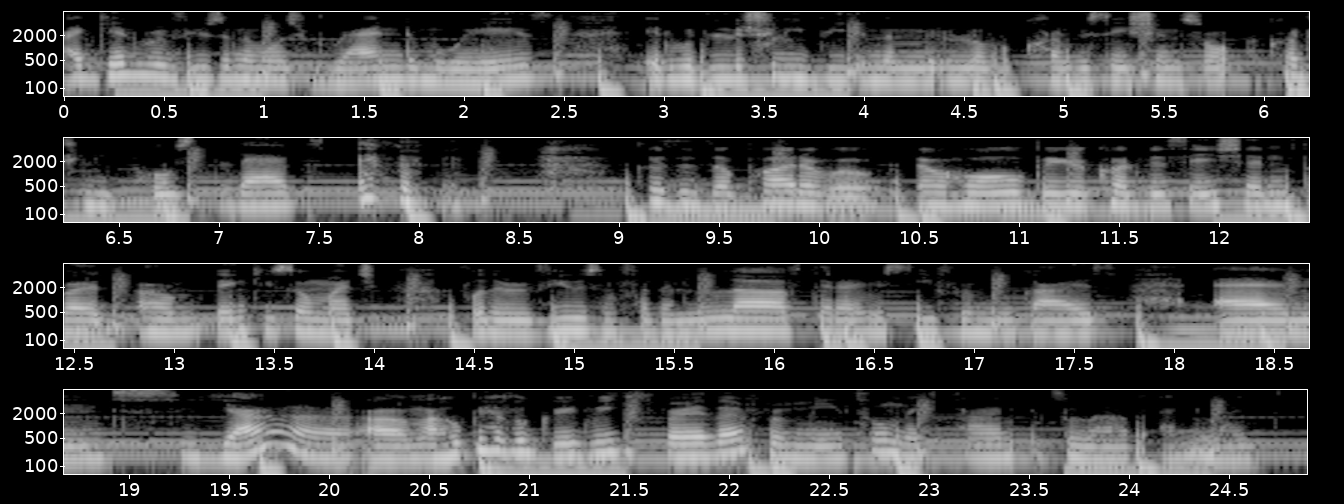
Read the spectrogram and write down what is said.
I get reviews in the most random ways. It would literally be in the middle of a conversation, so I can't really post that because it's a part of a, a, whole bigger conversation. But um, thank you so much for the reviews and for the love that I receive from you guys. And yeah, um, I hope you have a great week further. From me, till next time, it's love and light.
